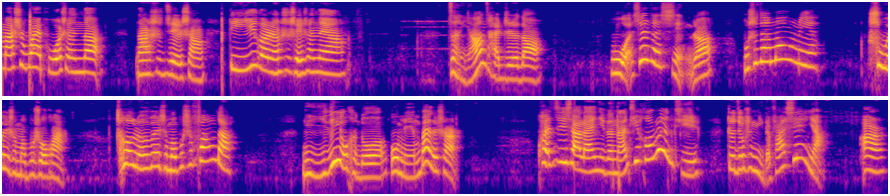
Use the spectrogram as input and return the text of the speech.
妈是外婆生的。那世界上第一个人是谁生的呀？怎样才知道？我现在醒着，不是在梦里。树为什么不说话？车轮为什么不是方的？你一定有很多不明白的事儿。快记下来你的难题和问题，这就是你的发现呀。二，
